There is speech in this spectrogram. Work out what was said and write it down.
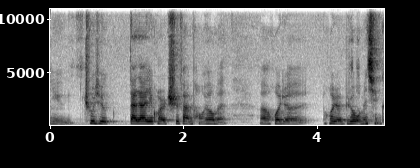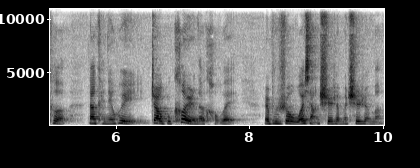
你出去大家一块儿吃饭，朋友们，呃，或者或者比如说我们请客，那肯定会照顾客人的口味，而不是说我想吃什么吃什么。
